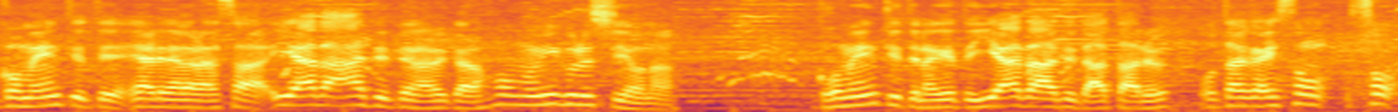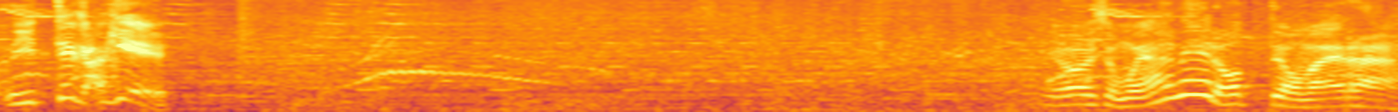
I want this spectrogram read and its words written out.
ごめんって言ってやりながらさ嫌だって言ってなるからほんま見苦しいよな。ごめんって言って投げて嫌だって言って当たる。お互いそそ言ってガキよいしょもうやめろってお前ら。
